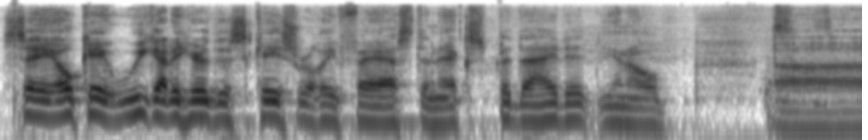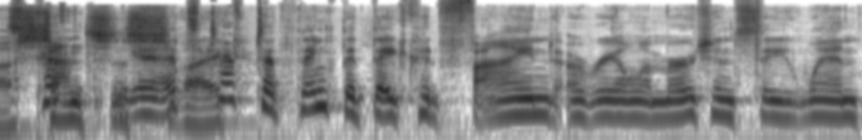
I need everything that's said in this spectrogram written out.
say, "Okay, we got to hear this case really fast and expedite it." You know, uh, census Yeah, it's tough to think that they could find a real emergency when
